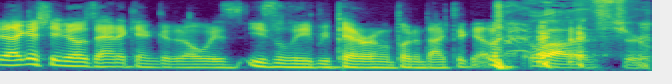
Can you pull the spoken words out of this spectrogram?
yeah, I guess she knows Anakin could always easily repair him and put him back together. Well, that's true.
